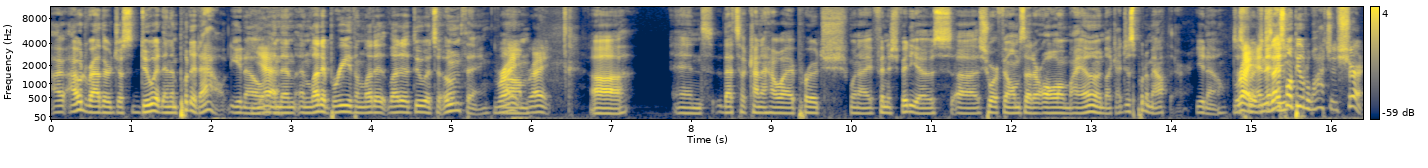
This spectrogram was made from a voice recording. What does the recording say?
I, I would rather just do it and then put it out, you know, Yeah. and then and let it breathe and let it let it do its own thing. Right. Um, right. uh, and that's kind of how I approach when I finish videos, uh, short films that are all on my own. Like I just put them out there, you know, just Right, for- and I just want people to watch it. Sure.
